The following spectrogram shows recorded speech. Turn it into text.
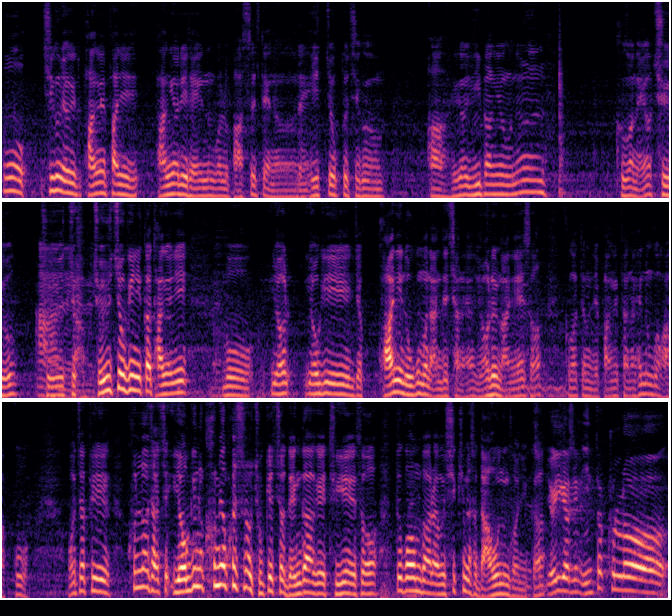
뭐 지금 여기 방열판이 방열이 되어 있는 걸로 봤을 때는 네. 이쪽도 지금 아 이거 이 방향은 그거네요. 주유. 아, 주유 네, 쪽. 네. 주유 쪽이니까 당연히 뭐 열, 여기 이제 관이 녹으면 안 되잖아요. 열을 많이 해서. 그것 때문에 이제 방열판을 해놓은 것 같고. 어차피 쿨러 자체 여기는 크면 클수록 좋겠죠. 냉각에 뒤에서 뜨거운 바람을 식히면서 나오는 거니까. 여기가 지금 인터쿨러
